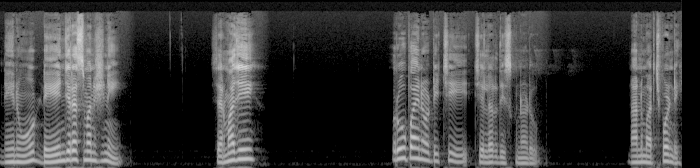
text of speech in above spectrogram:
నేను డేంజరస్ మనిషిని. శర్మాజీ రూపాయి నోటు ఇచ్చి చిల్లర తీసుకున్నాడు. నన్ను మర్చిపోండి.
